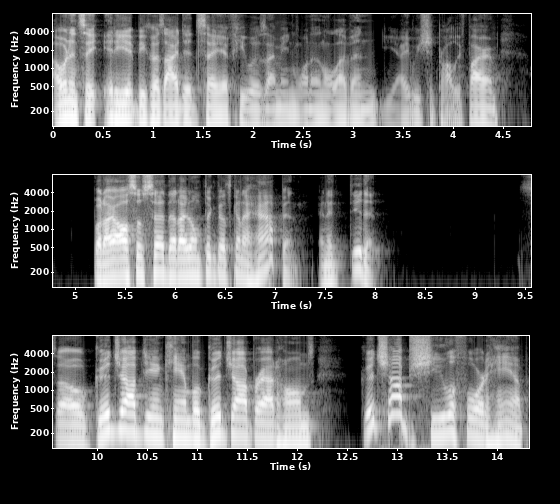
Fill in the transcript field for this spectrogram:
I wouldn't say idiot because I did say if he was, I mean, 1 in 11, yeah, we should probably fire him. But I also said that I don't think that's going to happen, and it didn't. So good job, Dan Campbell. Good job, Brad Holmes. Good job, Sheila Ford Hamp,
